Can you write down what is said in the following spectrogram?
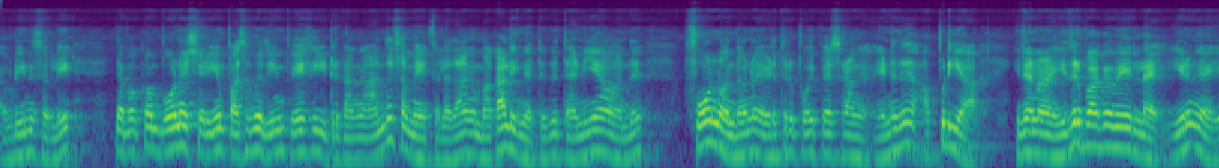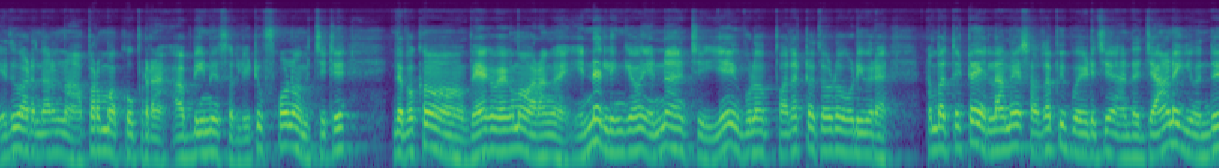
அப்படின்னு சொல்லி இந்த பக்கம் புவனேஸ்வரியும் பசுபதியும் பேசிக்கிட்டு இருக்காங்க. அந்த சமயத்தில் தாங்க மகாலிங்கத்துக்கு தனியாக வந்து ஃபோன் வந்தோன்னே எடுத்துகிட்டு போய் பேசுகிறாங்க என்னது அப்படியா? இதை நான் எதிர்பார்க்கவே இல்லை. இருங்க எதுவாக இருந்தாலும் நான் அப்புறமா கூப்பிட்றேன் அப்படின்னு சொல்லிட்டு ஃபோனை வச்சுட்டு இந்த பக்கம் வேக வேகமாக வராங்க. என்ன லிங்கம்? என்ன ஆச்சு? ஏன் இவ்வளோ பதட்டத்தோடு ஓடி வர? நம்ம திட்டம் எல்லாமே சொதப்பி போயிடுச்சு. அந்த ஜானகி வந்து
